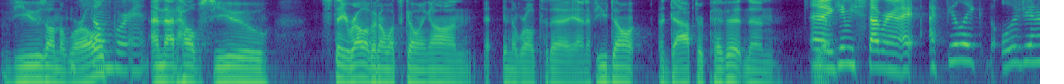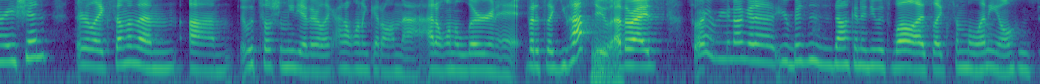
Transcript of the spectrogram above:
views on the world, So important. and that helps you stay relevant on what's going on in the world today. And if you don't adapt or pivot, then yeah. you can't be stubborn. I, I feel like the older generation, they're like some of them um, with social media. They're like, I don't want to get on that. I don't want to learn it. But it's like you have to. Otherwise, sorry, but you're not gonna. Your business is not gonna do as well as like some millennial who's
